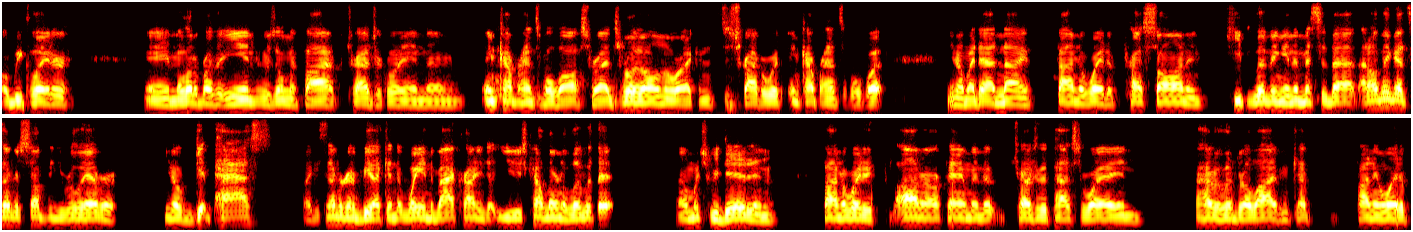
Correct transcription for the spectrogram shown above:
a week later, and my little brother Ian, who was only five, tragically, and um, incomprehensible loss. Right, it's really the only word I can describe it with, incomprehensible. But you know, my dad and I found a way to press on and keep living in the midst of that. I don't think that's ever something you really ever, you know, get past like it's never going to be like in the way in the background. You, you just kind of learn to live with it, um, which we did, and find a way to honor our family that tragically passed away, and how we lived our life and kept finding a way to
